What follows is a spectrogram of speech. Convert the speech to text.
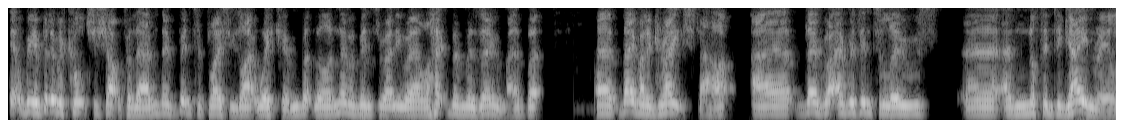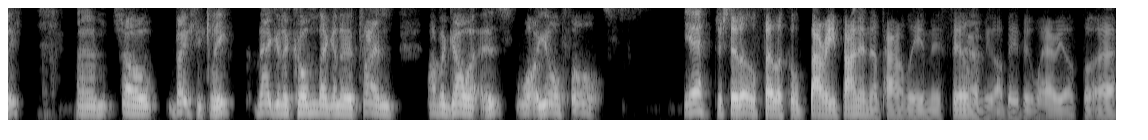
it'll be a bit of a culture shock for them. They've been to places like Wycombe, but they'll have never been to anywhere like the Mazuma. But uh, they've had a great start. Uh, they've got everything to lose uh, and nothing to gain, really. Um, so basically, they're going to come. They're going to try and have a go at us. What are your thoughts? Yeah, just a little fella called Barry Bannan apparently in midfield. Yeah. I'll, be, I'll be a bit wary of, but uh,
